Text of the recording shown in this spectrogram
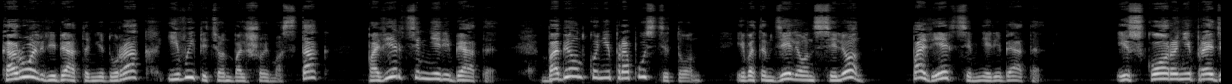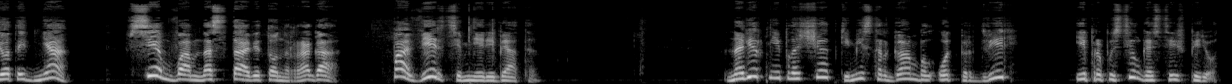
Король, ребята, не дурак, и выпить он большой мастак. Поверьте мне, ребята, бабенку не пропустит он, и в этом деле он силен. Поверьте мне, ребята. И скоро не пройдет и дня. Всем вам наставит он рога. Поверьте мне, ребята. На верхней площадке мистер Гамбл отпер дверь и пропустил гостей вперед.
